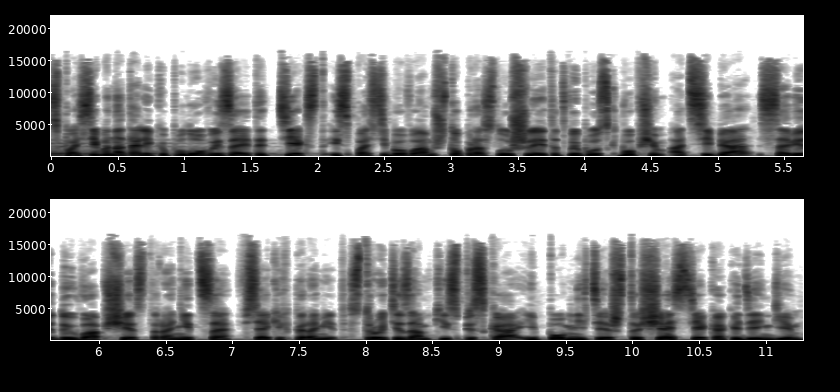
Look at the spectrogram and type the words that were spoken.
Спасибо Наталье Копыловой за этот текст и спасибо вам, что прослушали этот выпуск. В общем, от себя советую вообще сторониться всяких пирамид. Стройте замки из песка и помните, что счастье, как и деньги,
